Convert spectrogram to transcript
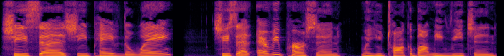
She said she paved the way. She said, every person, when you talk about me reaching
